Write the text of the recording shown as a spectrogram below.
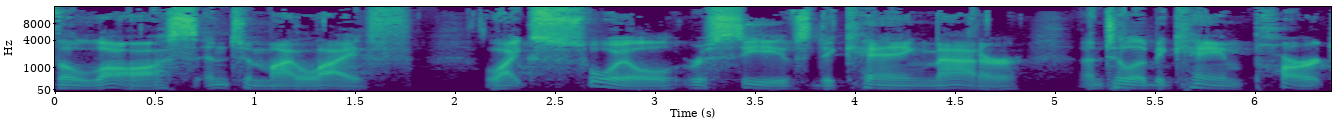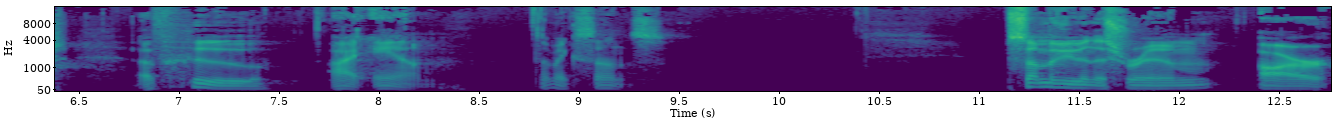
the loss into my life, like soil receives decaying matter until it became part of who I am Does that makes sense? Some of you in this room are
